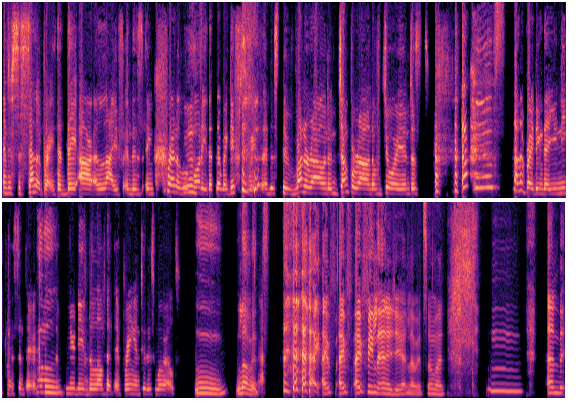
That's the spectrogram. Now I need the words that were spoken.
And just to celebrate that they are alive in this incredible yes. body that they were gifted with, and just to run around and jump around of joy and just yes. celebrating their uniqueness and their mm. the beauty, the love that they bring into this world. Mm. Love it. Yeah. I, I, I feel the energy. I love it so much. Mm. And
